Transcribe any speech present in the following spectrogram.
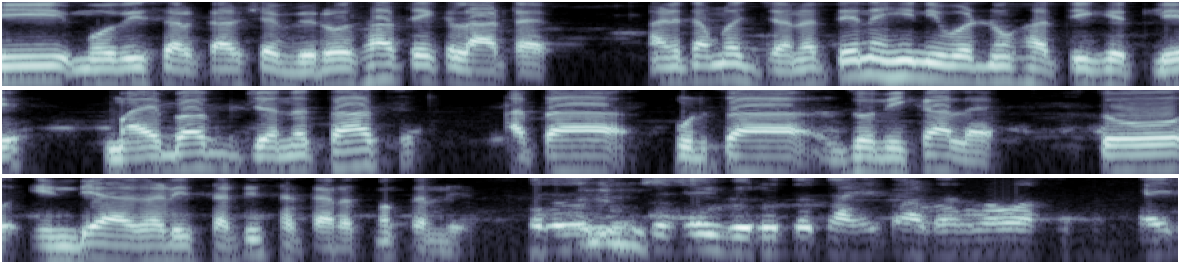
ही मोदी सरकारच्या विरोधात एक लाट आहे. आणि त्यामुळे जनतेने ही निवडणूक हाती घेतलीये. मायबाप जनताच आता पुढचा जो निकाल आहे तो इंडिया आघाडीसाठी सकारात्मक तर तुमचे जे विरोधक आहेत आढळराव असं म्हणतायत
